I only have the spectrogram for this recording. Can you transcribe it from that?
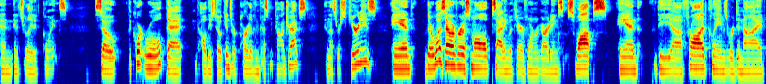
and, and its related coins. So the court ruled that all these tokens were part of investment contracts and thus were securities. And there was, however, a small siding with Terraform regarding some swaps, and the uh, fraud claims were denied.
